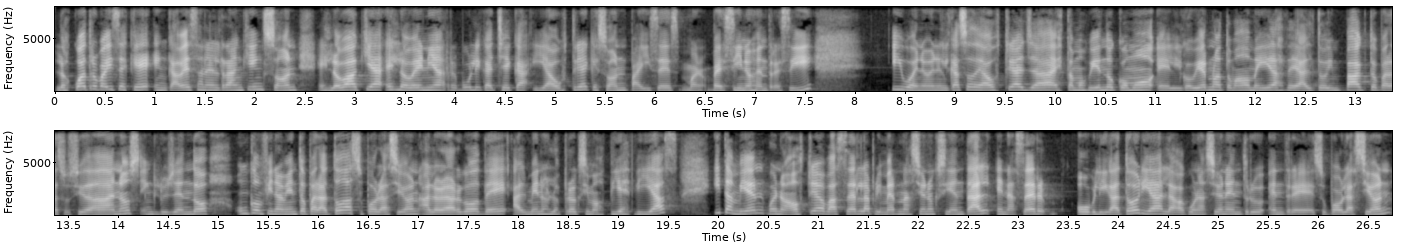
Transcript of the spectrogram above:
Los cuatro países que encabezan el ranking son Eslovaquia, Eslovenia, República Checa y Austria, que son países, bueno, vecinos entre sí. Y bueno, en el caso de Austria ya estamos viendo cómo el gobierno ha tomado medidas de alto impacto para sus ciudadanos, incluyendo un confinamiento para toda su población a lo largo de al menos los próximos 10 días. Y también, bueno, Austria va a ser la primera nación occidental en hacer obligatoria la vacunación entre, su población.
